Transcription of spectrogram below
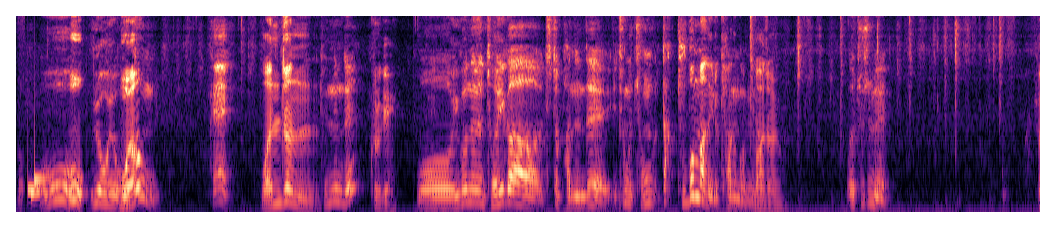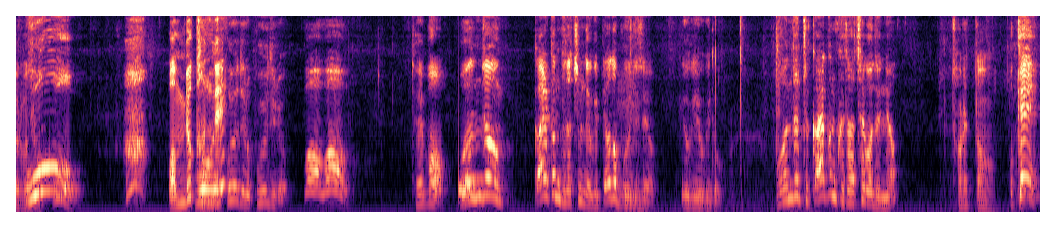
오! 오! 야, 야, 뭐야? 회. 완전 됐는데? 그러게. 와, 이거는 저희가 직접 봤는데 이 친구 딱 두 번만 이렇게 하는 겁니다. 맞아요. 어, 조심해. 여러분 소- 오! 완벽한데? 와, 보여드려, 보여드려. wow, wow. 대박. 완전 깔끔 그 자체인데 여기 뼈도 음. 보여주세요. 여기 여기도. 완전 저 깔끔 그 자체거든요. 잘했다. 오케이.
